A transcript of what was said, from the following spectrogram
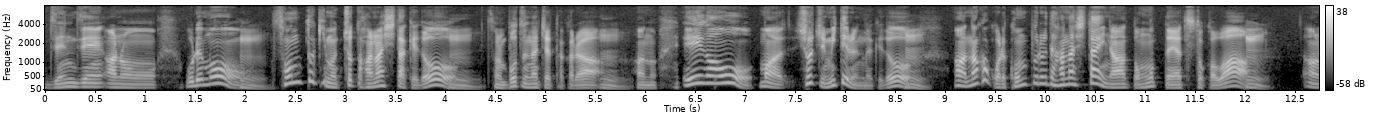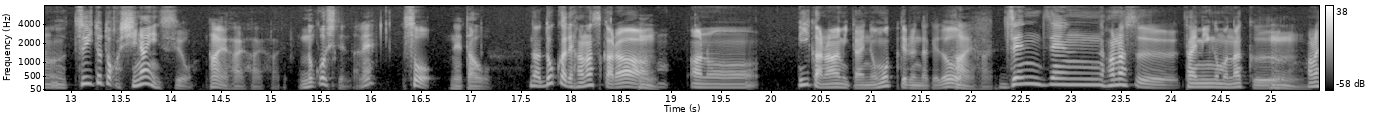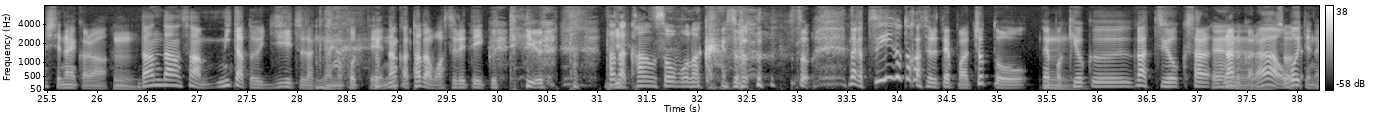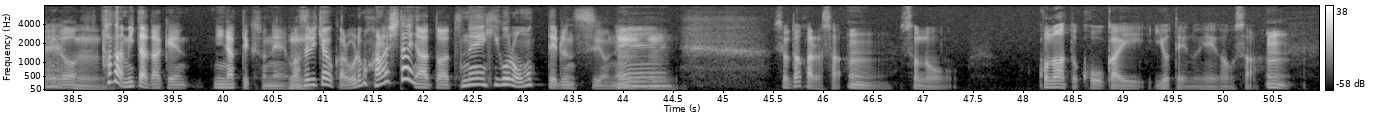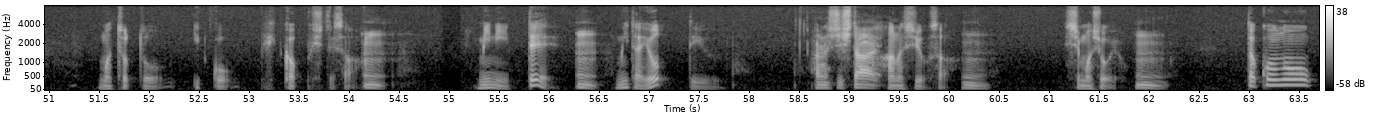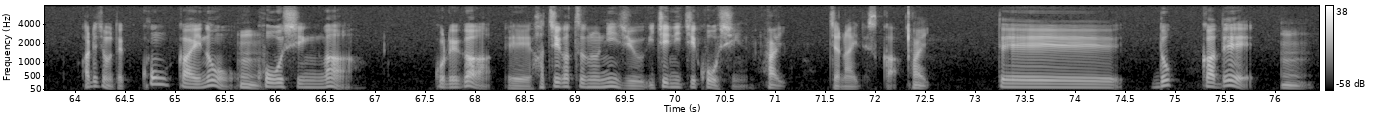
全然あのー俺もうん。その時もちょっと話したけどうん。そのボツになっちゃったからうん。あの映画をまあしょっちゅう見てるんだけどうん。あなんかこれコンプルで話したいなと思ったやつとかはうんあのツイートとかしないんですよ。はいはいはいはい。残してんだね。そう。ネタを。だどっかで話すから、うん。あのーいいかなみたいに思ってるんだけど、はいはい。全然話すタイミングもなく、ん。話してないから、うん。だんだんさ見たという事実だけが残って なんかただ忘れていくっていう。ただ感想もなく。そうそう。なんかツイートとかするとやっぱちょっとやっぱ記憶が強くさ、うん。なるからうん。覚えてんだけど、ねうん。ただ見ただけになっていくとねうん。忘れちゃうから、俺も話したいなとは常日頃思ってるんですようんうねん。そうだからさうん。そのこのあと公開予定の映画をさうん。まあちょっと一個ピックアップしてさうん。見に行ってうん。見たよっていう話したい。話をさうん。しましょうよ。うん。だこのあれちょっと待って今回のうん。更新が、これが、えー8月の21日更新はい。じゃないですか。はい。でどっかでうん。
